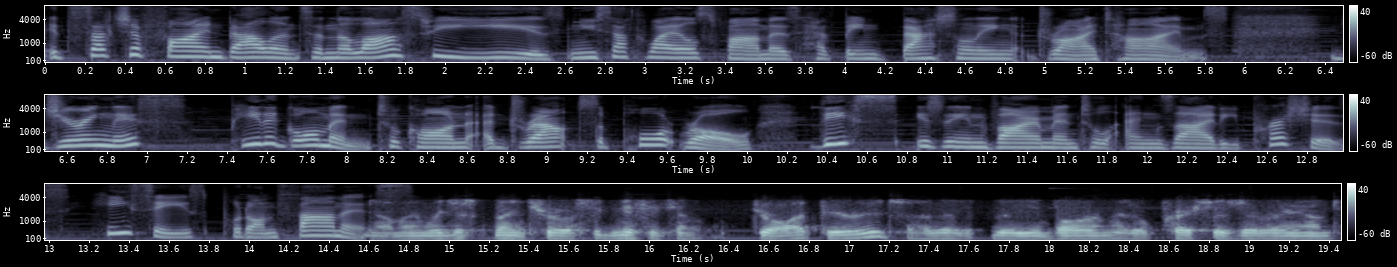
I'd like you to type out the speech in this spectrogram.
It's such a fine balance, and the last few years, New South Wales farmers have been battling dry times. During this, Peter Gorman took on a drought support role. This is the environmental anxiety pressures he sees put on farmers. I mean, we've just been through a significant dry period, so the, the environmental pressures around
